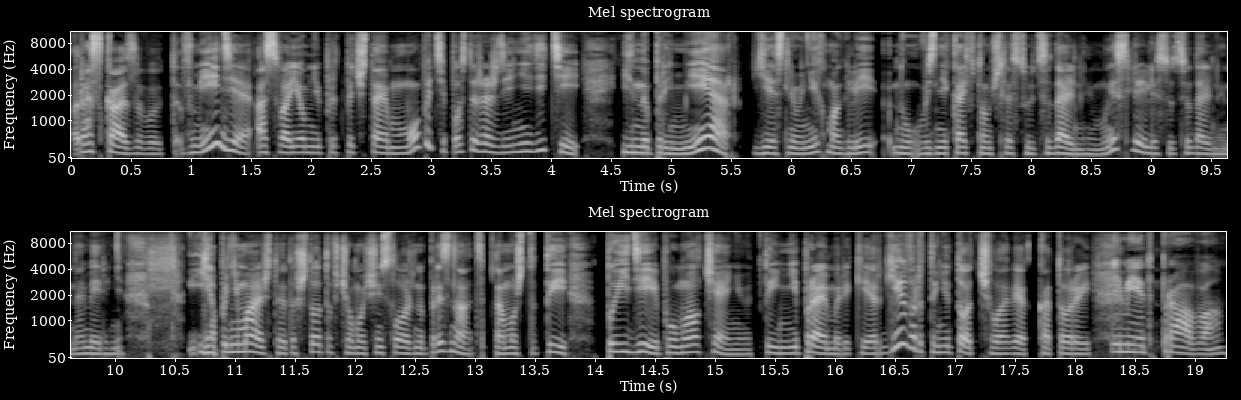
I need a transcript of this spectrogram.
рассказывают в медиа о своем непредпочитаемом опыте после рождения детей. И, например, если у них могли ну, возникать в том числе суицидальные мысли или суицидальные намерения, я понимаю, что это что-то, в чем очень сложно признаться, потому что ты, по идее, по умолчанию, ты не primary caregiver, ты не тот человек, который... Имеет право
